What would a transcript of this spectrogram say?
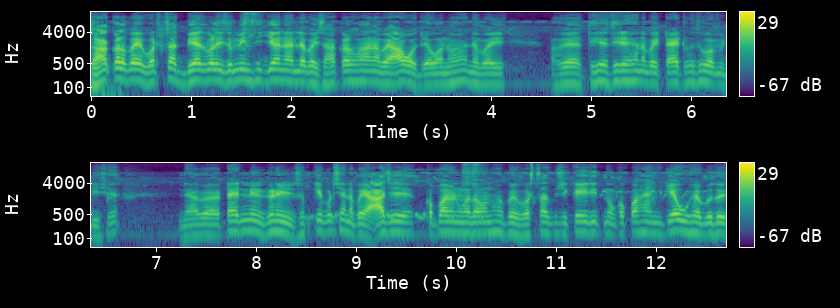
ઝાકળ ભાઈ વરસાદ બે વાળી જમીન થઈ ગયા ને એટલે ભાઈ ઝાકળ હોય ને ભાઈ આવો જ રહેવાનો હોય ને ભાઈ હવે ધીરે ધીરે છે ને ભાઈ ટાઈટ વધવા માંડી છે. ને હવે ટાઈટની ઘણી ઝપકી પડશે ને ભાઈ આજે કપાવીને જવાનું હોય ભાઈ વરસાદ પછી કઈ રીતનો કપાય ને કેવું છે બધું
